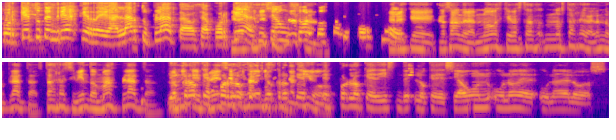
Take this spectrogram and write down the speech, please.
¿por qué tú tendrías que regalar tu plata? O sea, ¿por qué? Pero Así sea un plata. sol, dos soles. ¿Por Pero qué? es que, Cassandra, no es que va a estar- no estás regalando plata, estás recibiendo más plata. La Yo creo que es por lo que yo creo que es, por lo que dis- de- lo que decía un, uno de uno de los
